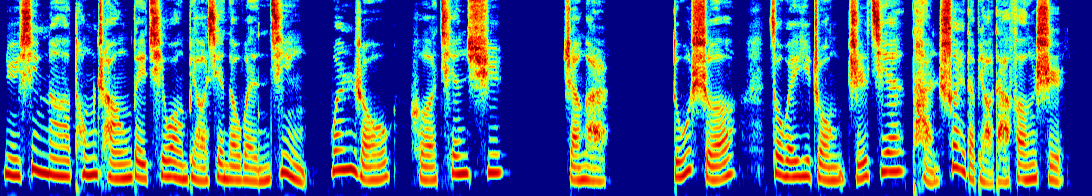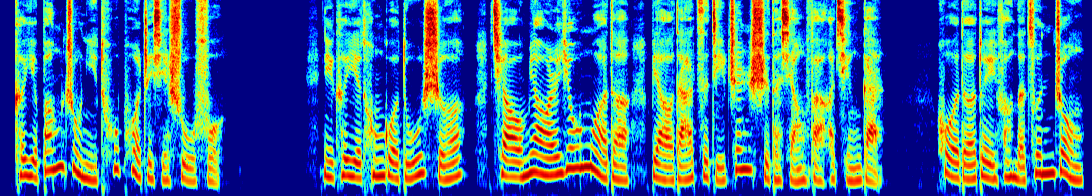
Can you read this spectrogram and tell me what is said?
女性呢通常被期望表现的文静、温柔和谦虚。然而，毒舌作为一种直接、坦率的表达方式，可以帮助你突破这些束缚。你可以通过毒舌巧妙而幽默的表达自己真实的想法和情感，获得对方的尊重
